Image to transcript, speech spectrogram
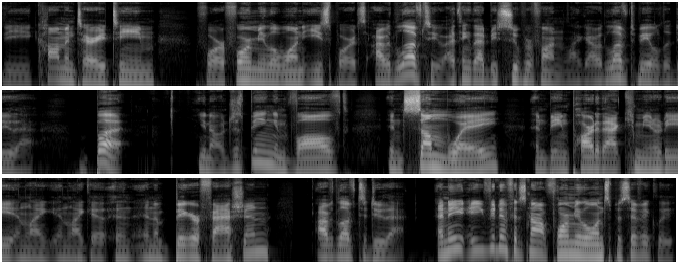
the commentary team for Formula One esports. I would love to. I think that'd be super fun. Like, I would love to be able to do that. But, you know, just being involved in some way and being part of that community and like in like a in, in a bigger fashion, I would love to do that. And even if it's not Formula One specifically,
